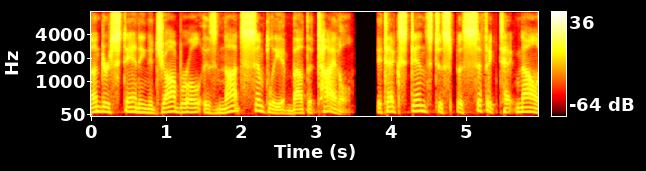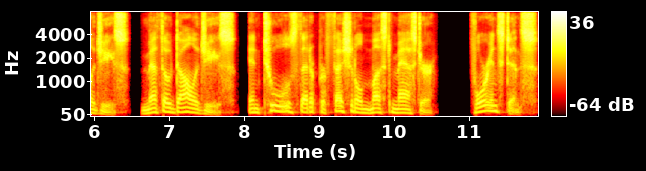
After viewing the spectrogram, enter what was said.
understanding a job role is not simply about the title. It extends to specific technologies, methodologies, and tools that a professional must master. For instance,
